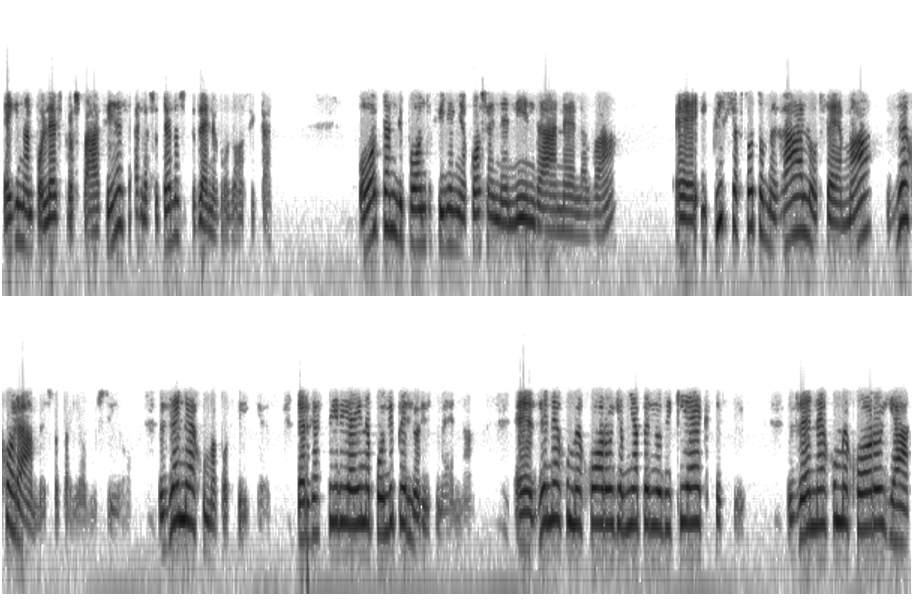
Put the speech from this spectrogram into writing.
Έγιναν πολλές προσπάθειες, αλλά στο τέλος δεν ευωδόθηκαν. Όταν λοιπόν το 1990 ανέλαβα, ε, υπήρχε αυτό το μεγάλο θέμα, δεν χωράμε στο παλιό μουσείο. Δεν έχουμε αποθήκες. Τα εργαστήρια είναι πολύ περιορισμένα. Ε, δεν έχουμε χώρο για μια περιοδική έκθεση. Δεν έχουμε χώρο για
